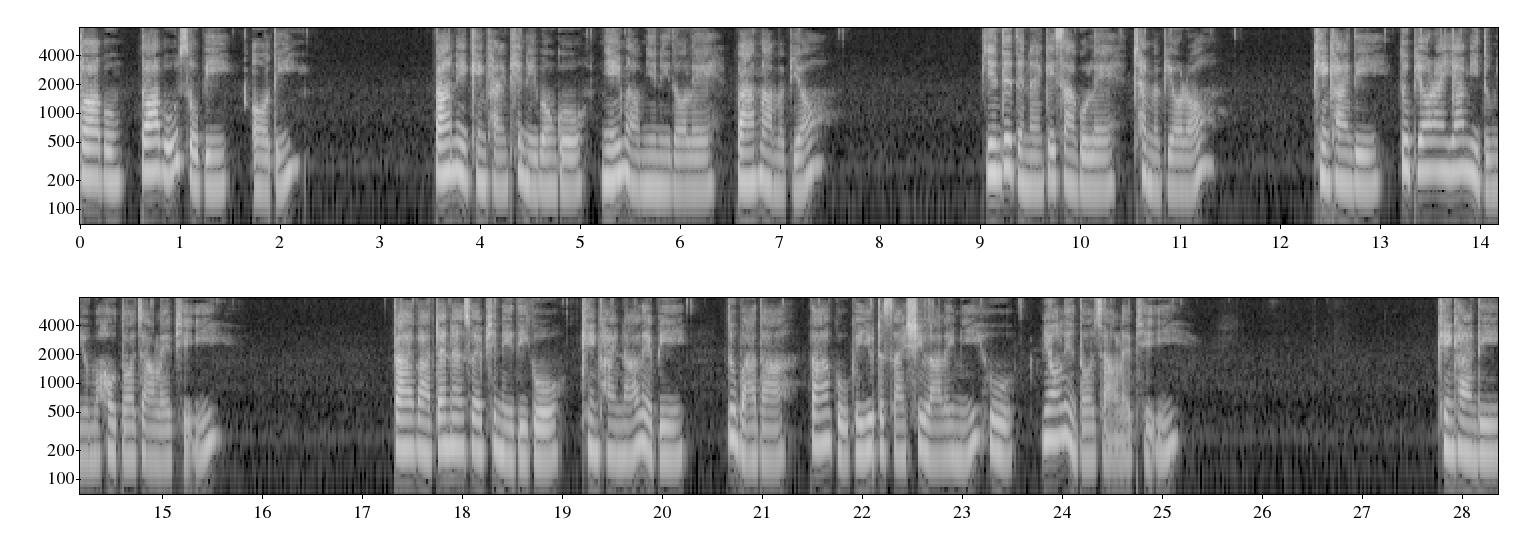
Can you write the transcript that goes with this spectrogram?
သွားဘူးသွားဘူးဆိုပြီးအော်သည်တားနေခင်ခိုင်ဖြစ်နေပုံကိုငိမ့်မောင်မြင်နေတော့လဲဘာမှမပြော ပြင်းတဲ့တဲ့နန်းကိစ္စကိုလည်းထပ်မပြောတော့ခင်ခိုင်သည် သူပြောတိုင်းရမည်သူမျိုးမဟုတ်တော့ကြောင်လည်းဖြစ်၏တားကတန်းတန်းဆွဲဖြစ်နေသည်ကို ခင်ခိုင်နားလည်ပြီး သူ့ဘာသာတားကိုဂယုတဆိုင်ရှိလာလိမ့်မည်ဟုမျှော်လင့်သောကြောင့်လည်းဖြစ်၏ခင်ခိုင်သည်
